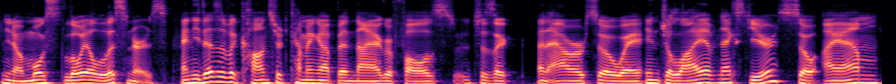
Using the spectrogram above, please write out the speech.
you know, most loyal listeners. And he does have a concert coming up at Niagara Falls, which is like an hour or so away in July of next year. So I am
